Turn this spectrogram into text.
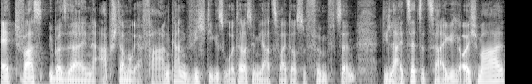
etwas über seine Abstammung erfahren kann. Wichtiges Urteil aus dem Jahr 2015. Die Leitsätze zeige ich euch mal.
